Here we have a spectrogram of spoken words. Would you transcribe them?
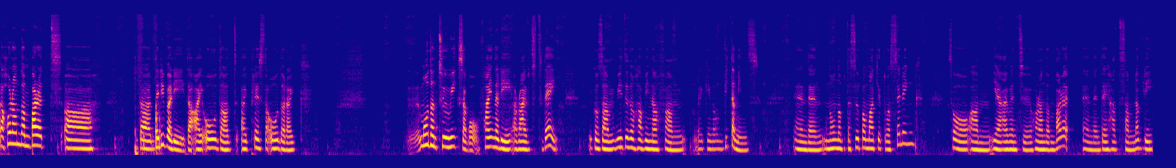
the Holland and Barrett, uh, the delivery that I ordered, I placed the order like uh, more than two weeks ago. Finally arrived today, because um we didn't have enough um like you know vitamins, and then none of the supermarket was selling so um, yeah, I went to Holland and Barrett, and then they had some lovely,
